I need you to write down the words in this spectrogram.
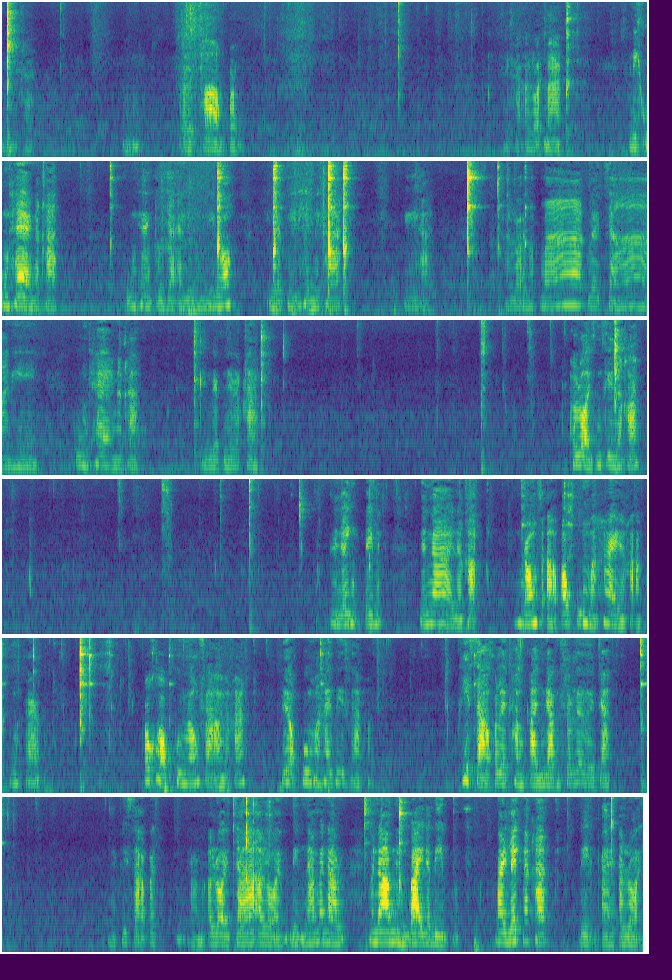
นี่นะคะเปิดทองก่อนนี่ค่ะอร่อยมากนนี้กุ้งแห้งนะคะกุ้งแห้งตัวใหญ่อยู่ตรงนี้เนาะแบบนี้เห็นไหมคะ นี่ค่ะ อร่อยมากๆเลยจ้า นี่ กุ้งแห้งนะคะกินแบบนี้แหละค่ะ อร่อยจริงๆนะคะ กินได้ได้ได้ง่ายนะคะ น้องสาวเอากุ้งมาให้นะคะกุ้งแห้งก็ขอบคุณน้องสาวนะคะที่เอากุ้งมาให้พี่สาว พี่สาวก็เลยทำการยำซะเลยจ้ะพี่สาวก็ทำอร่อยจ้า อร่อยบีบน้ำมะนาวมะนาวหนึ่งใบนะบีบใบเล็กนะคะ บีบไปอร่อย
